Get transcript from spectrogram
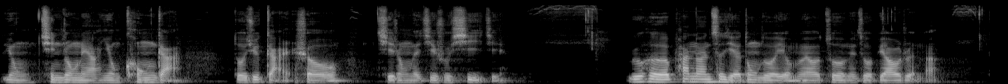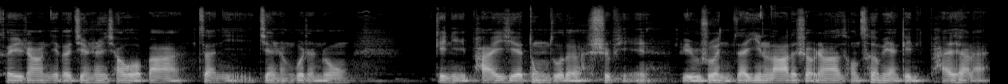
用轻重量，用空感，多去感受其中的技术细节。如何判断自己的动作有没有做没做标准呢？可以让你的健身小伙伴在你健身过程中。给你拍一些动作的视频，比如说你在硬拉的时候，让他从侧面给你拍下来，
